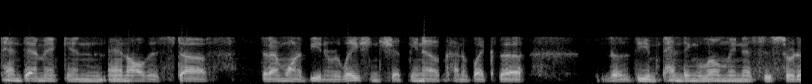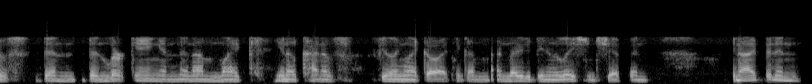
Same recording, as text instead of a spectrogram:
pandemic and and all this stuff that I want to be in a relationship, you know, kind of like the the the impending loneliness has sort of been been lurking and then I'm like, you know, kind of feeling like, oh, I think I'm I'm ready to be in a relationship. And you know, I've been in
